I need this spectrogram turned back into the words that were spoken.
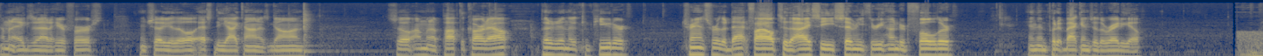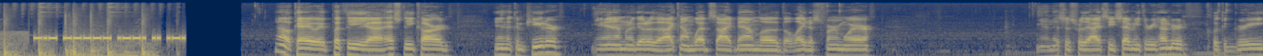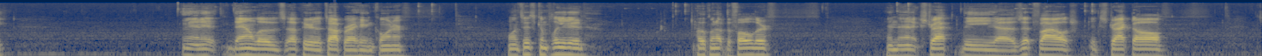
I'm going to exit out of here first and show you the little SD icon is gone. So I'm going to pop the card out, put it in the computer, transfer the DAT file to the IC7300 folder, and then put it back into the radio. Okay, we put the uh, SD card in the computer and I'm going to go to the ICOM website, download the latest firmware. And this is for the IC7300. Click agree. And it downloads up here the top right hand corner. Once it's completed, open up the folder and then extract the uh, zip file, extract all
